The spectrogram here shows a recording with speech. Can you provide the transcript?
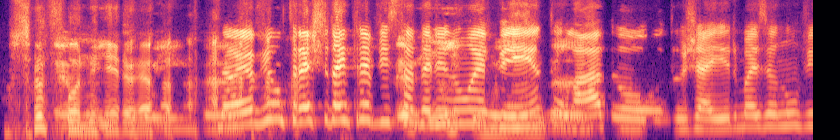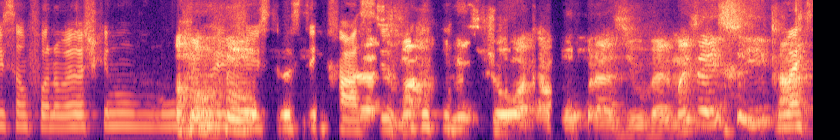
O É sanfoneiro. muito ruim, cara. Não, eu vi um trecho da entrevista É dele num ruim, evento velho. lá do, do Jair, mas eu não vi sanfona, mas acho que não, não vi um registro assim É, fácil. Marquinhos Show acabou o Brasil, velho. Mas é isso aí, cara. Mas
